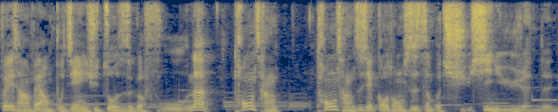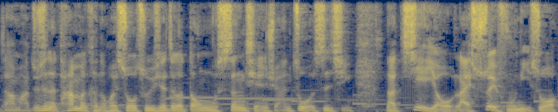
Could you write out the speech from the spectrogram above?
非常非常不建议去做这个服务。那通常。通常这些沟通是怎么取信于人的，你知道吗？就是呢，他们可能会说出一些这个动物生前喜欢做的事情，那借由来说服你说，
